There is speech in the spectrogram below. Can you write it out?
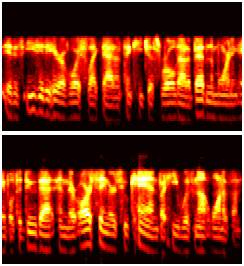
it is easy to hear a voice like that and think he just rolled out of bed in the morning able to do that and there are singers who can but he was not one of them.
